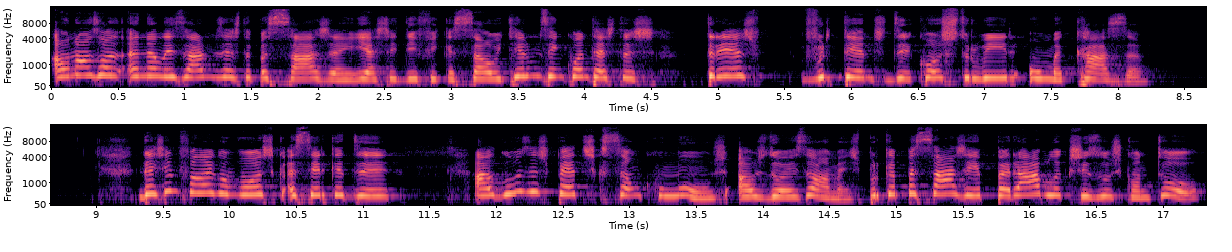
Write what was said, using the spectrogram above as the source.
ao nós analisarmos esta passagem e esta edificação e termos em conta estas três vertentes de construir uma casa, deixem-me falar convosco acerca de alguns aspectos que são comuns aos dois homens, porque a passagem, a parábola que Jesus contou,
